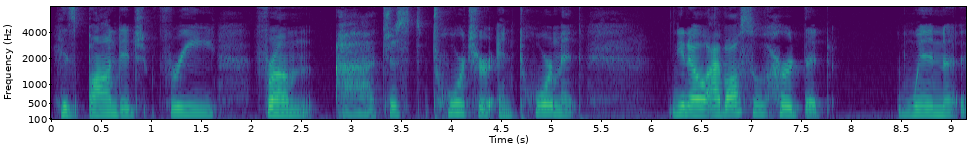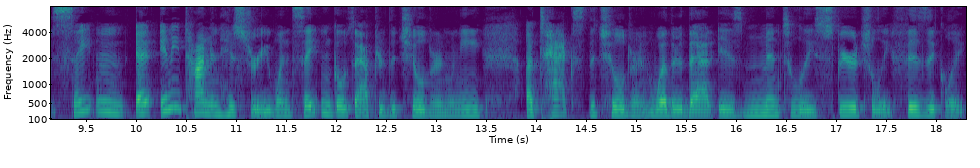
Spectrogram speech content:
his bondage, free from uh, just torture and torment. You know, I've also heard that when Satan, at any time in history, when Satan goes after the children, when he attacks the children, whether that is mentally, spiritually, physically,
